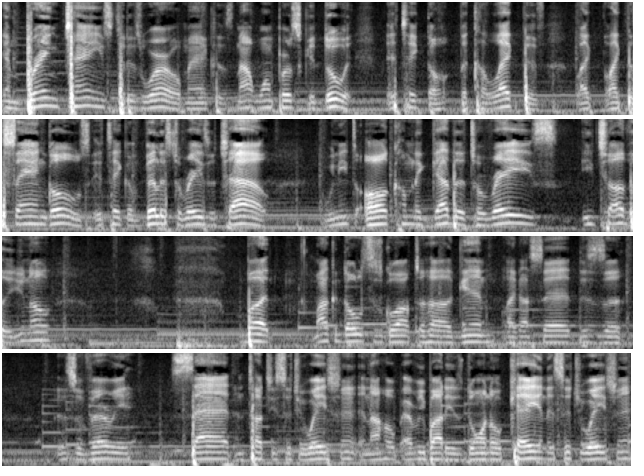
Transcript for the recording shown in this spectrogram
and bring change to this world man because not one person can do it. It take the the collective. Like like the saying goes it take a village to raise a child. We need to all come together to raise each other you know my condolences go out to her again. Like I said, this is a this is a very sad and touchy situation, and I hope everybody is doing okay in this situation.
